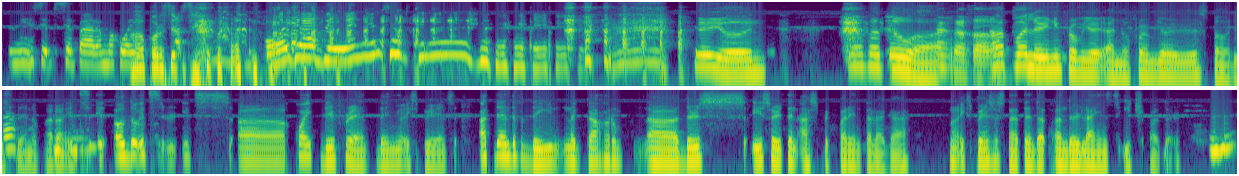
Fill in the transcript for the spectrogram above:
sinisip-sip para makuha Oh, yung puro sip-sipan. Oh, grabe. Yan yung safety. Ayun. Nakakatawa. Nako. Nakakatawa learning from your ano from your stories din. no? Parang it's it- although it's it's uh quite different than your experience. At the end of the day, nagkakaroon uh, there's a certain aspect pa rin talaga ng experiences natin that underlines each other. Mhm.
